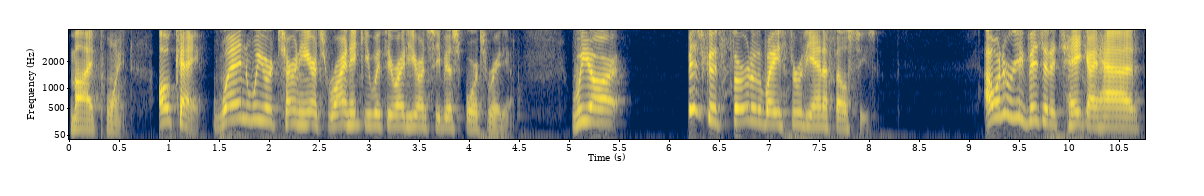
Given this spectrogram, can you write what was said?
my point. Okay, when we return here, it's Ryan Hickey with you right here on CBS Sports Radio. We are basically a third of the way through the NFL season. I want to revisit a take I had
